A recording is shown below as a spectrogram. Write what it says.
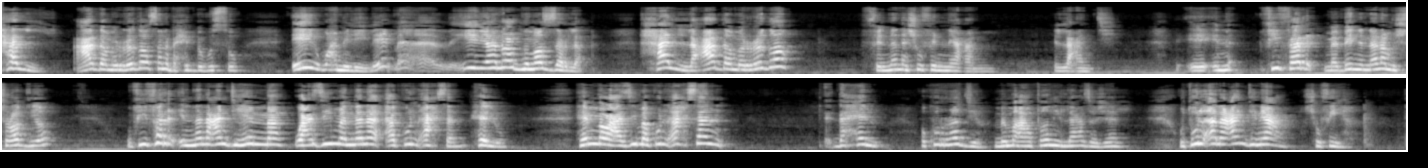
حل عدم الرضا أنا بحب بصوا إيه وأعمل إيه؟ ليه؟ يعني هنقعد ننظر لأ. حل عدم الرضا في إن أنا أشوف النعم اللي عندي. إيه إن في فرق ما بين إن أنا مش راضية وفي فرق إن أنا عندي همة وعزيمة إن أنا أكون أحسن. حلو. همة وعزيمة أكون أحسن ده حلو. واكون راضية بما أعطاني الله عز وجل. وتقول أنا عندي نعم شوفيها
